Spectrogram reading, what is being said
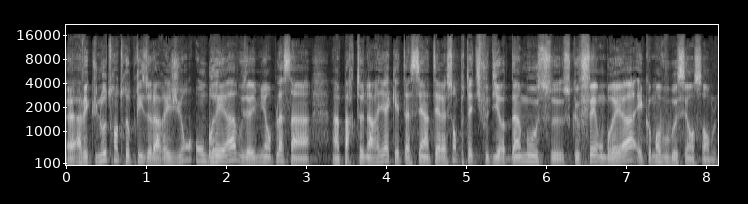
avec une autre entreprise de la région, Ombrea, vous avez mis en place un, partenariat qui est assez intéressant. Peut-être il faut dire d'un mot ce, ce que fait Ombrea et comment vous bossez ensemble.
